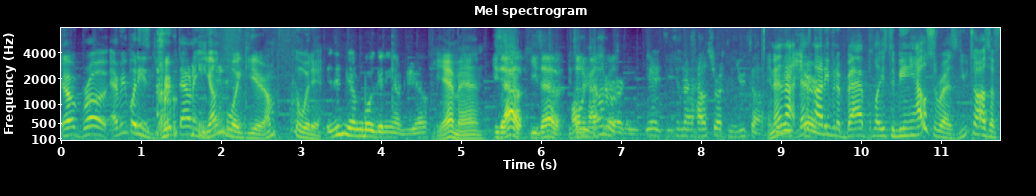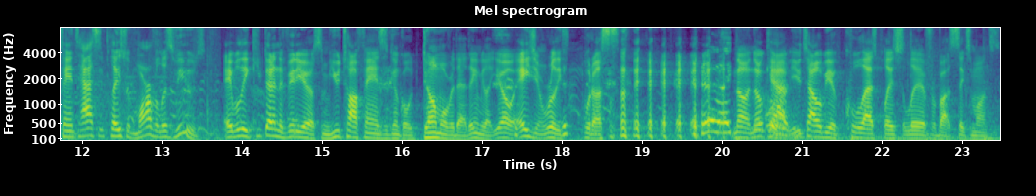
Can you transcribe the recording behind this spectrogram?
Yo, bro, everybody's dripped out in Youngboy gear. I'm fucking with it. Isn't Youngboy getting out of jail? Yeah, man. He's out. He's out. He's oh, under he's house out arrest. already. Yeah, he's in that house arrest in Utah. And that's Pretty not, that's not even a bad place to be in house arrest. Utah's a fantastic place with marvelous views. Hey, Willie, keep that in the video. Some Utah fans is gonna go dumb over that. They're gonna be like, yo, agent really f with us. no, no cap. Utah would be a cool ass place to live for about six months.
